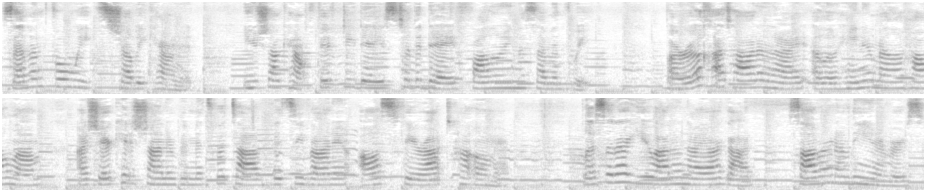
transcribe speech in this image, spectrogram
Seven full weeks shall be counted. You shall count fifty days to the day following the seventh week. Baruch atah Adonai Eloheinu melech haolam asher kiddushanu b'mitzvotav v'tzivanu al sfirat haomer. Blessed are you, Adonai our God, sovereign of the universe,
